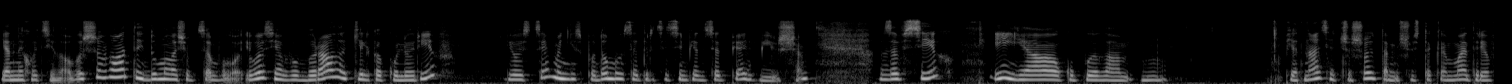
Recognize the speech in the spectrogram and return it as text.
я не хотіла вишивати і думала, щоб це було. І ось я вибирала кілька кольорів. І ось це мені сподобався 3755 більше за всіх. І я купила 15 чи що там, щось таке метрів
